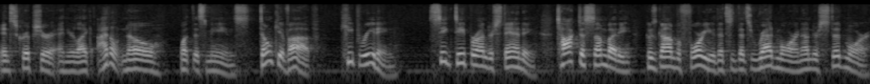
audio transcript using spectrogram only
in Scripture and you're like, I don't know what this means, don't give up. Keep reading. Seek deeper understanding. Talk to somebody who's gone before you that's, that's read more and understood more.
